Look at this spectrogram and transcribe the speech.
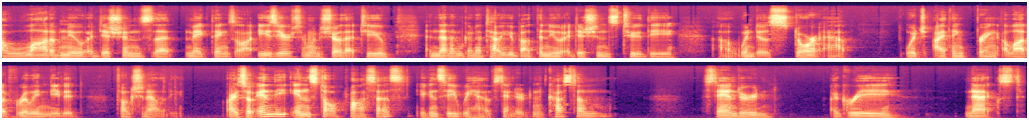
a lot of new additions that make things a lot easier. So I'm going to show that to you. And then I'm going to tell you about the new additions to the uh, Windows Store app, which I think bring a lot of really needed functionality. All right, so in the install process, you can see we have standard and custom, standard, agree, next.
